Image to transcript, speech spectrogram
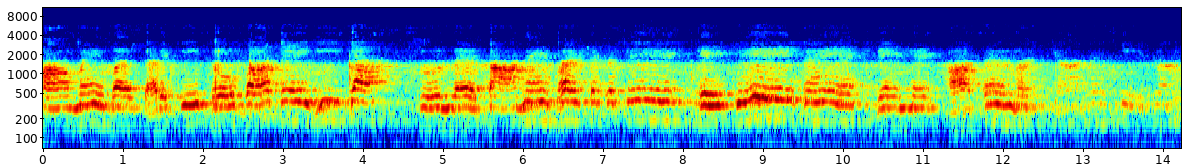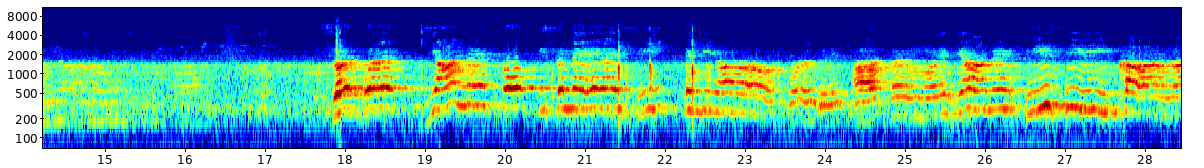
आम बसर की तो बात ही क्या? सुल्तान भटकते देखे हैं। बिन आत्म ज्ञान के ज्ञान तो किसने ऐसी इंडिया पर आत्म ज्ञान ही सीखाना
